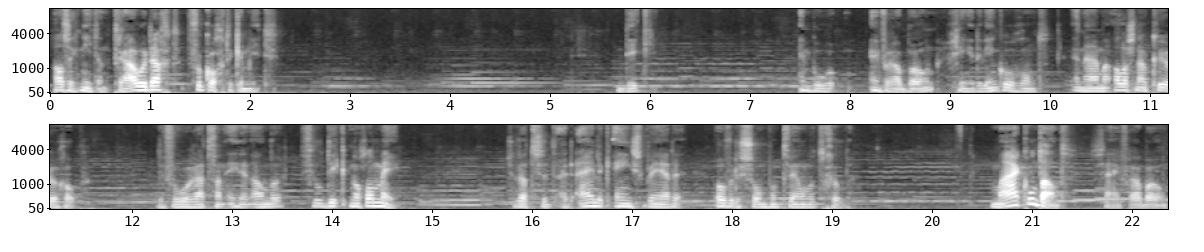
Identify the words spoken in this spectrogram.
Als ik niet aan trouwen dacht, verkocht ik hem niet. Dick en, en vrouw Boon gingen de winkel rond en namen alles nauwkeurig op. De voorraad van een en ander viel Dick nogal mee, zodat ze het uiteindelijk eens werden over de som van 200 gulden. Maar contant, zei vrouw Boom,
